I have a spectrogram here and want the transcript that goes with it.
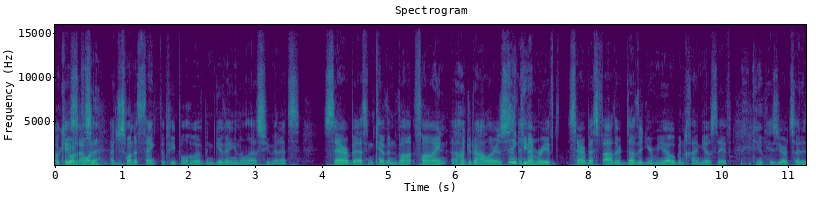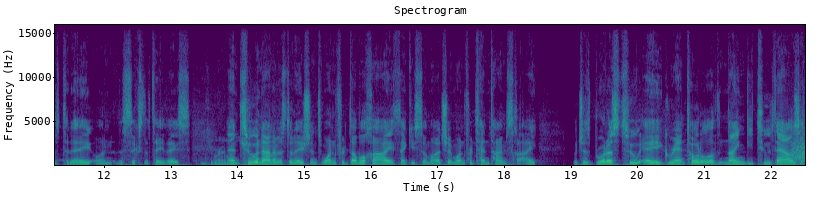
okay, so I say? I just want to thank the people who have been giving in the last few minutes. Sarah Beth and Kevin Va- Fine, hundred dollars Thank in you. memory of Sarah Beth's father, David Yirmiyob and Chaim Yosef. Thank you. His yahrzeit is today on the sixth of Teves. Thank you very much. And two anonymous donations, one for double chai, thank you so much, and one for ten times chai, which has brought us to a grand total of ninety-two thousand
